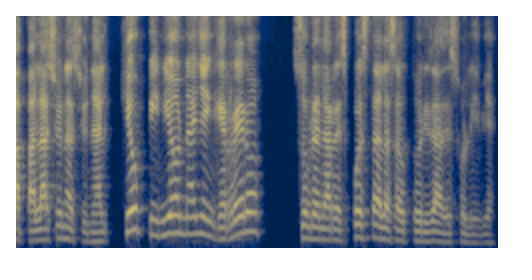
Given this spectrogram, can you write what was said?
a Palacio Nacional. ¿Qué opinión hay en Guerrero sobre la respuesta de las autoridades, Olivia?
